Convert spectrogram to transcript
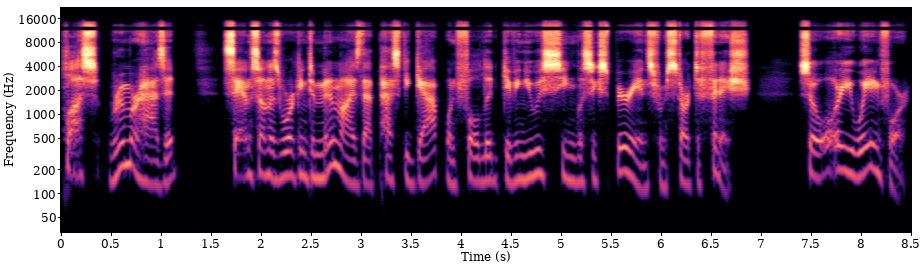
Plus, rumor has it, Samsung is working to minimize that pesky gap when folded, giving you a seamless experience from start to finish. So what are you waiting for?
